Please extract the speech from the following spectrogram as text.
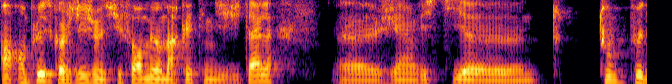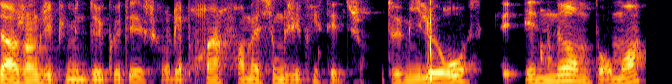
en, plus, quand je dis je me suis formé au marketing digital, euh, j'ai investi euh, tout, le peu d'argent que j'ai pu mettre de côté. Je crois que la première formation que j'ai prise, c'était genre 2000 euros. C'était énorme pour moi.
